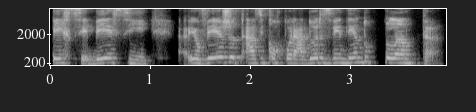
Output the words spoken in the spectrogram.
perceber assim. Eu vejo as incorporadoras vendendo planta,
